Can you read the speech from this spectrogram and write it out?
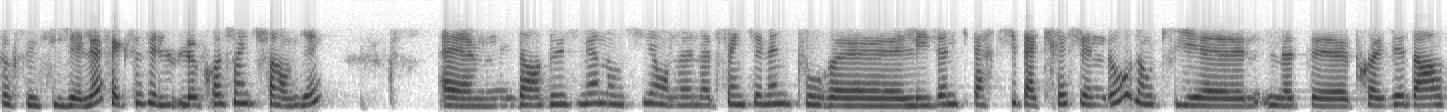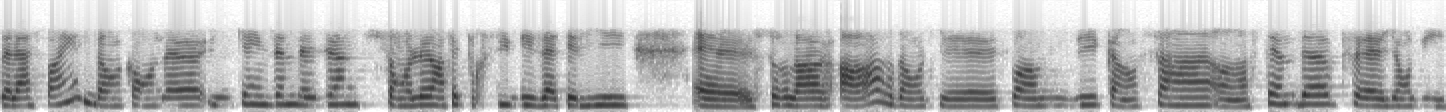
sur ces sujets-là. Fait que ça, c'est le prochain qui s'en vient. Euh, dans deux semaines aussi, on a notre fin de semaine pour euh, les jeunes qui participent à Crescendo, donc qui est euh, notre projet d'art de la scène. Donc, on a une quinzaine de jeunes qui sont là en fait pour suivre des ateliers sur leur art, donc soit en musique, en chant, en stand-up. ils ont des,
